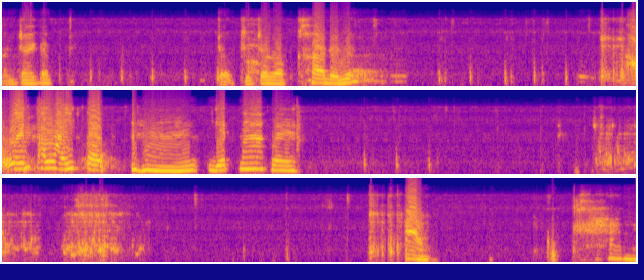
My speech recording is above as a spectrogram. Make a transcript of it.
สนใจครับ จบที่จะรับข้าเดี๋ยวนี้เอาเว้นอะไรตกหือเย็ดมากเลย อ้าว กูข้ามเน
